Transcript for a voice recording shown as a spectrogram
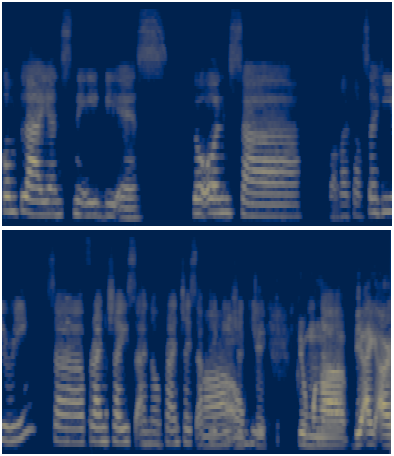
compliance ni ABS doon sa sa hearing, sa franchise ano, franchise Ah, application okay. hearing. Yung Na, mga BIR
